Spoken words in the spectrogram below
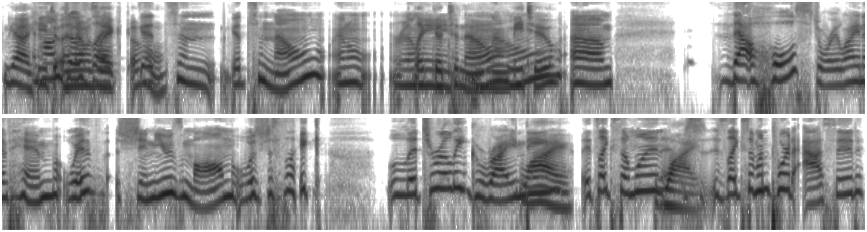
yeah And he d- and I was like, oh good to good to know. I don't really Like, good to know? Me too. Um, that whole storyline of him with Shinyu's mom was just like literally grinding. Why? It's like someone. Why? It's like someone poured acid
